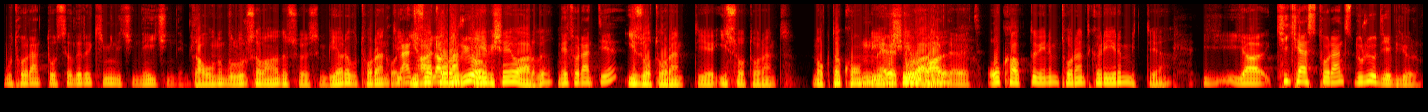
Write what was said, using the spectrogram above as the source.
Bu torrent dosyaları kimin için, ne için demiş. Ya onu bulursa bana da söylesin. Bir ara bu torrent, Torrent izotorrent diye bir şey vardı. Ne torrent diye? izotorrent diye isotorrent.com Hmm, diye bir evet, şey doğru, vardı. evet. O kalktı benim torrent kariyerim bitti ya. Ya Kickass torrent duruyor diye biliyorum.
